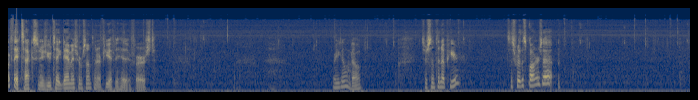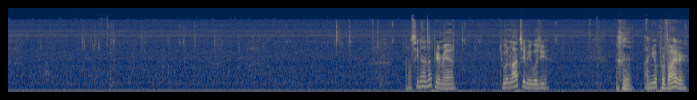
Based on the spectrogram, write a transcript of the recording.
What if they attack as soon as you take damage from something, or if you have to hit it first? Where you going, dog? Is there something up here? Is this where the spawner's at? I don't see nothing up here, man. You wouldn't lie to me, would you? I'm your provider.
